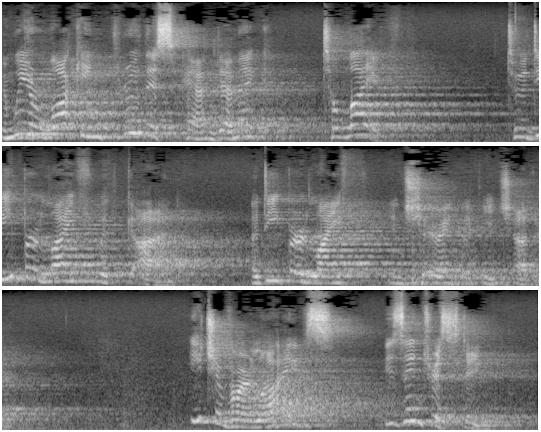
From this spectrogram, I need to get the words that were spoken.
And we are walking through this pandemic to life, to a deeper life with God, a deeper life in sharing with each other. Each of our lives is interesting.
